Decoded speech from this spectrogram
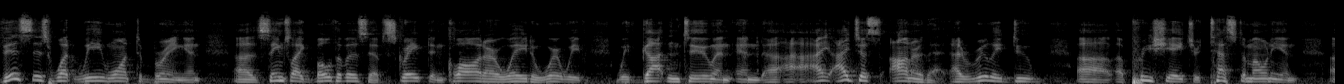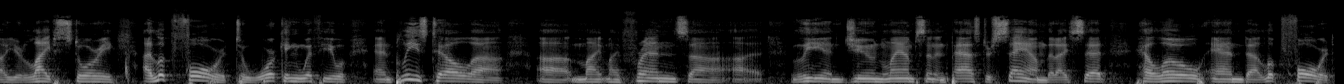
this is what we want to bring, and uh, it seems like both of us have scraped and clawed our way to where we've we've gotten to, and and uh, I, I just honor that. I really do uh, appreciate your testimony and uh, your life story. I look forward to working with you, and please tell uh, uh my, my friends uh, uh, Lee and June Lamson and Pastor Sam that I said hello and look forward.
